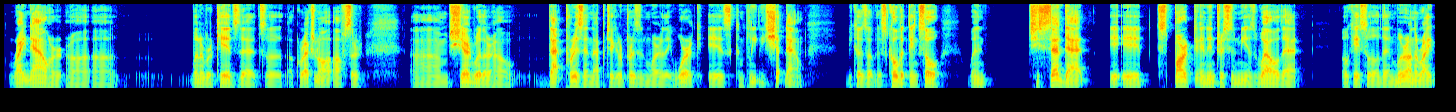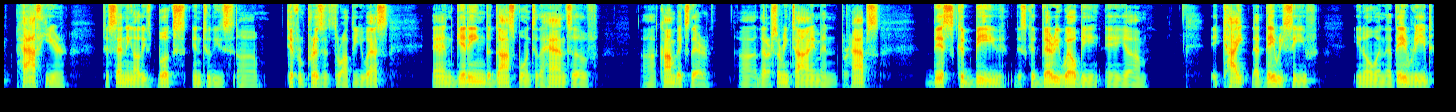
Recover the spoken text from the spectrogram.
right now her uh, uh one of her kids that's a, a correctional officer um, shared with her how that prison, that particular prison where they work, is completely shut down because of this COVID thing. So when she said that, it, it sparked an interest in me as well that okay, so then we're on the right path here to sending all these books into these uh, different prisons throughout the U.S. and getting the gospel into the hands of uh, convicts there uh, that are serving time, and perhaps this could be, this could very well be a um, a kite that they receive, you know, and that they read,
